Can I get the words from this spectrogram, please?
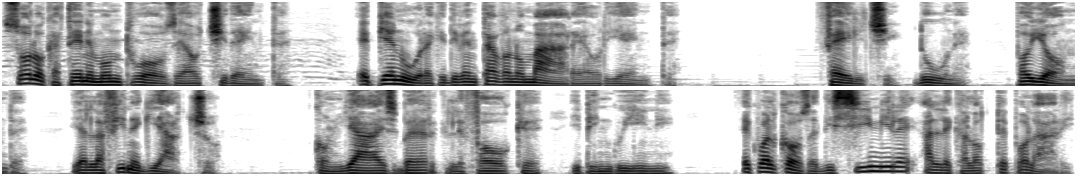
solo catene montuose a occidente e pianure che diventavano mare a oriente felci, dune, poi onde e alla fine ghiaccio, con gli iceberg, le foche, i pinguini e qualcosa di simile alle calotte polari.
